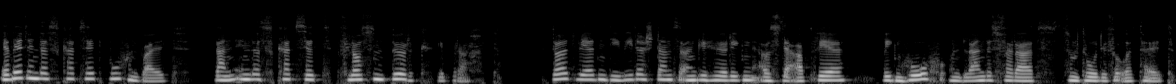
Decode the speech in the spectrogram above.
Er wird in das KZ Buchenwald, dann in das KZ Flossenbürg gebracht. Dort werden die Widerstandsangehörigen aus der Abwehr wegen Hoch- und Landesverrats zum Tode verurteilt.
